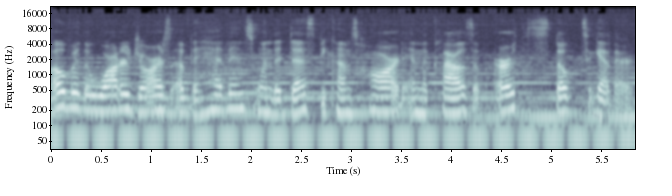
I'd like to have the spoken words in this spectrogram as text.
over the water jars of the heavens when the dust becomes hard and the clouds of earth stoke together?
